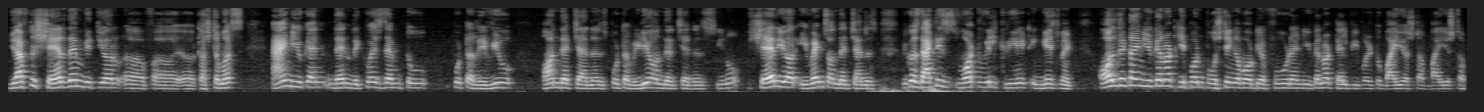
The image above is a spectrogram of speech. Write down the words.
you have to share them with your uh, uh, uh, customers and you can then request them to put a review on their channels put a video on their channels you know share your events on their channels because that is what will create engagement. All the time you cannot keep on posting about your food and you cannot tell people to buy your stuff buy your stuff.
